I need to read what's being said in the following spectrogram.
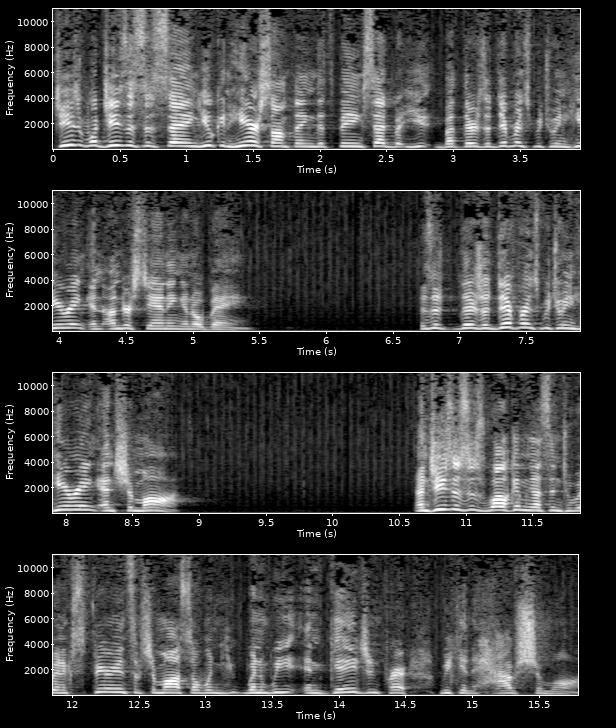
Jesus, what Jesus is saying, you can hear something that's being said, but, you, but there's a difference between hearing and understanding and obeying. There's a, there's a difference between hearing and Shema. And Jesus is welcoming us into an experience of Shema. So when, you, when we engage in prayer, we can have Shema.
